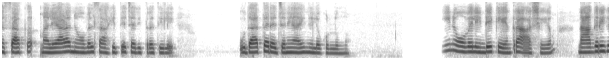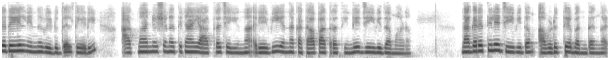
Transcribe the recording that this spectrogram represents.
ഖസാക്ക് മലയാള നോവൽ സാഹിത്യ ചരിത്രത്തിലെ ഉദാത്ത രചനയായി നിലകൊള്ളുന്നു. ഈ നോവലിന്റെ കേന്ദ്ര ആശയം നാഗരികതയിൽ നിന്ന് വിടുതൽ തേടി ആത്മാന്വേഷണത്തിനായി യാത്ര ചെയ്യുന്ന രവി എന്ന കഥാപാത്രത്തിന്റെ ജീവിതമാണ്. നഗരത്തിലെ ജീവിതം അവിടുത്തെ ബന്ധങ്ങൾ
